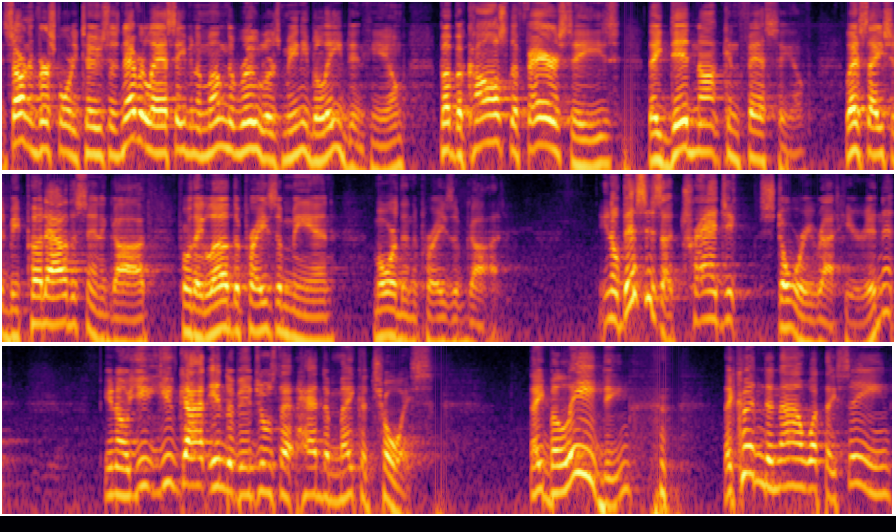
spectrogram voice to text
Starting in verse 42, says, Nevertheless, even among the rulers, many believed in him, but because the Pharisees, they did not confess him, lest they should be put out of the synagogue, for they loved the praise of men more than the praise of God. You know, this is a tragic story right here, isn't it? You know, you, you've got individuals that had to make a choice. They believed him, they couldn't deny what they seen,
